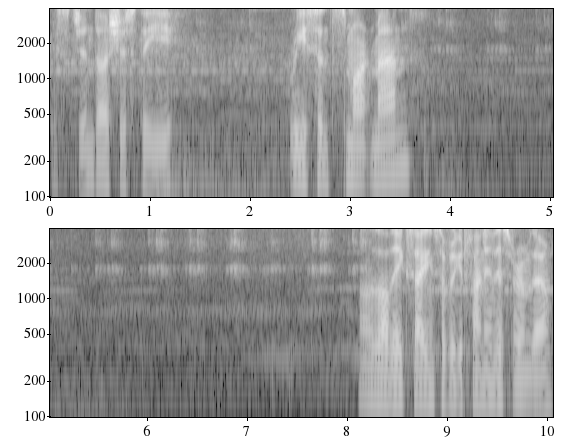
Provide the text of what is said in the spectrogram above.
This Jindosh is the recent smart man. That was all the exciting stuff we could find in this room, though.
